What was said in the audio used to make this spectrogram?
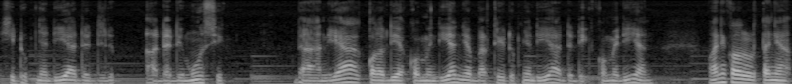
hidupnya dia ada di ada di musik. Dan ya kalau dia komedian ya berarti hidupnya dia ada di komedian. Makanya kalau lu tanya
